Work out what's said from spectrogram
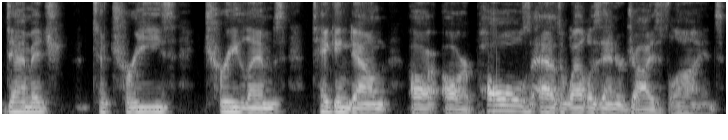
damage to trees, tree limbs, taking down our, our poles as well as energized lines.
